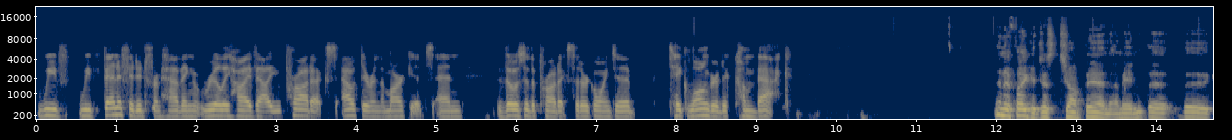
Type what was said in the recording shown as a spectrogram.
we've we've benefited from having really high value products out there in the markets and those are the products that are going to take longer to come back. And if i could just jump in i mean the the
